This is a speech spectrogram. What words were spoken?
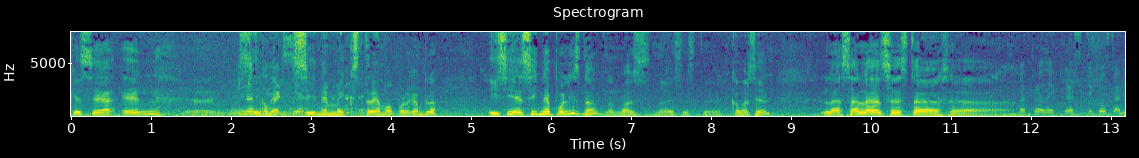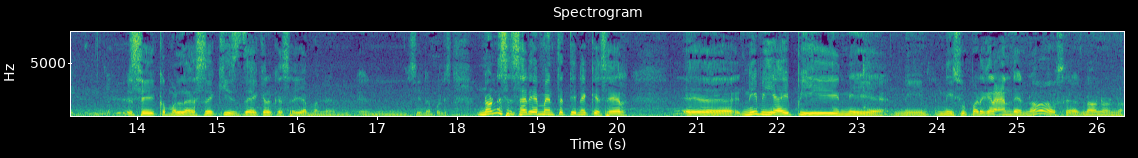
que sea el eh, cine, Extremo, por ejemplo. Y si es Cinépolis, ¿no? No, es, no es este comercial. Las salas estas... 4D, tipo Sí, como las XD creo que se llaman en, en Cinépolis. No necesariamente tiene que ser eh, ni VIP ni, ni, ni super grande, ¿no? O sea, no, no, no.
